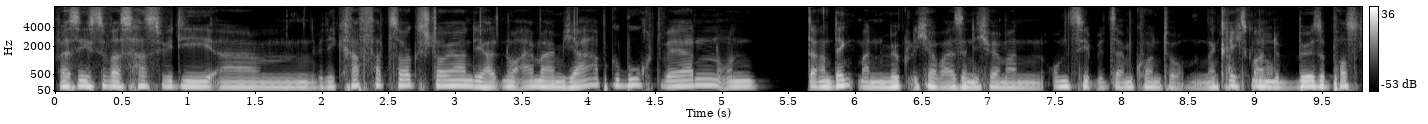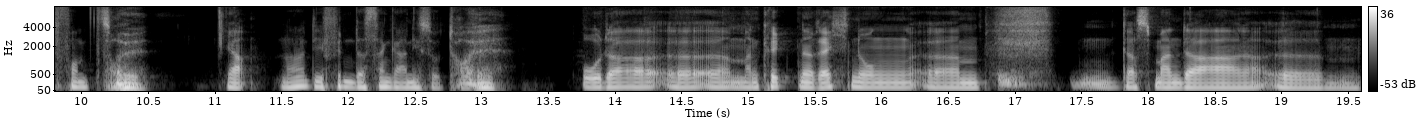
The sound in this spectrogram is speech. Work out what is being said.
weiß ich, sowas hast wie die, ähm, wie die Kraftfahrzeugsteuern, die halt nur einmal im Jahr abgebucht werden und daran denkt man möglicherweise nicht, wenn man umzieht mit seinem Konto. Und dann kriegt Ganz man genau. eine böse Post vom Zoll. Ja. Ne? Die finden das dann gar nicht so toll. Oder äh, man kriegt eine Rechnung, ähm, dass man da ähm,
